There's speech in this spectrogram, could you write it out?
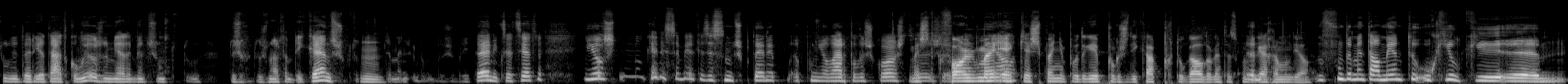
solidariedade com eles, nomeadamente junto do, dos, dos norte-americanos, hum. também dos britânicos, etc. E eles não querem saber, quer dizer, se nos puderem apunhalar pelas costas. Mas de que forma apunhal... é que a Espanha poderia prejudicar Portugal durante a Segunda Guerra Mundial? Fundamentalmente, aquilo que uh,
